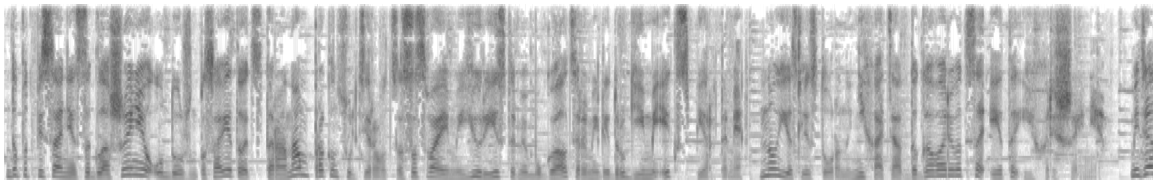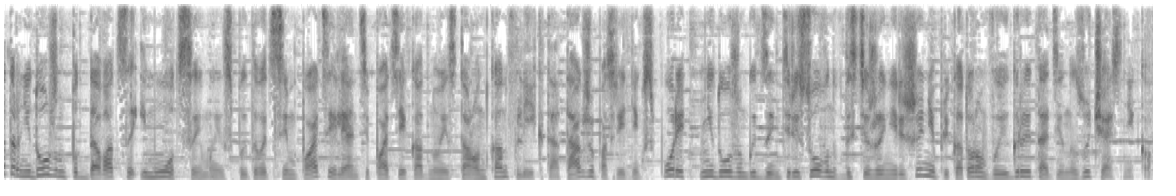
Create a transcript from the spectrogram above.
До подписания соглашения он должен посоветовать сторонам проконсультироваться со своими юристами, бухгалтерами или другими экспертами. Но если стороны не хотят договариваться, это их решение. Медиатор не должен поддаваться эмоциям и испытывать симпатии или антипатии к одной из сторон конфликта. А также посредник в споре не должен быть заинтересован в достижении решения, при котором выиграет один из участников.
